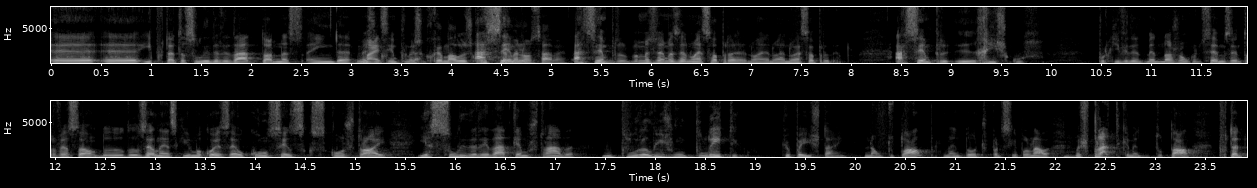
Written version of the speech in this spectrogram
eh, eh, e, portanto, a solidariedade torna-se ainda mas, mais importante. Mas correr mal os cursos também não sabem. Há sempre, mas, mas não, é só para, não, é, não, é, não é só para dentro. Há sempre riscos, porque evidentemente nós não conhecemos a intervenção do, do Zelensky. Uma coisa é o consenso que se constrói e a solidariedade que é mostrada no pluralismo político que o país tem, não total, porque nem todos participam nela, mas praticamente total, portanto,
